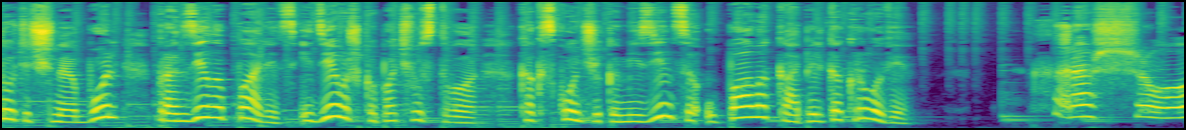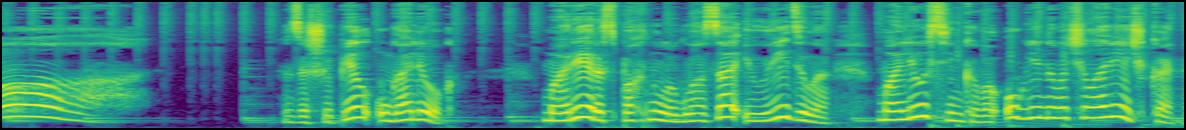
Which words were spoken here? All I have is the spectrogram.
Точечная боль пронзила палец, и девушка почувствовала, как с кончика мизинца упала капелька крови. «Хорошо!» Зашипел уголек. Мария распахнула глаза и увидела малюсенького огненного человечка,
